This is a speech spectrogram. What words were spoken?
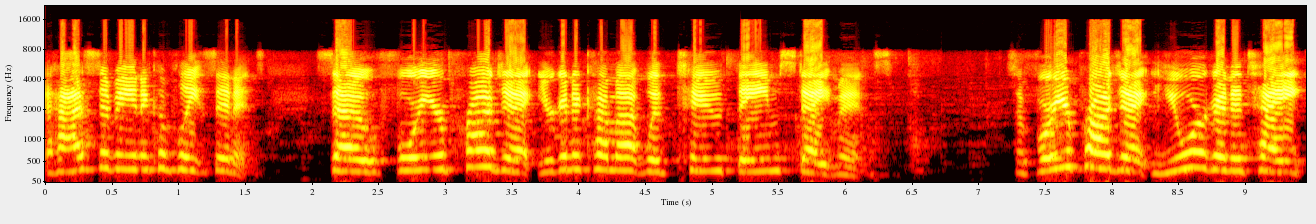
It has to be in a complete sentence. So for your project, you're going to come up with two theme statements. So for your project, you're going to take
